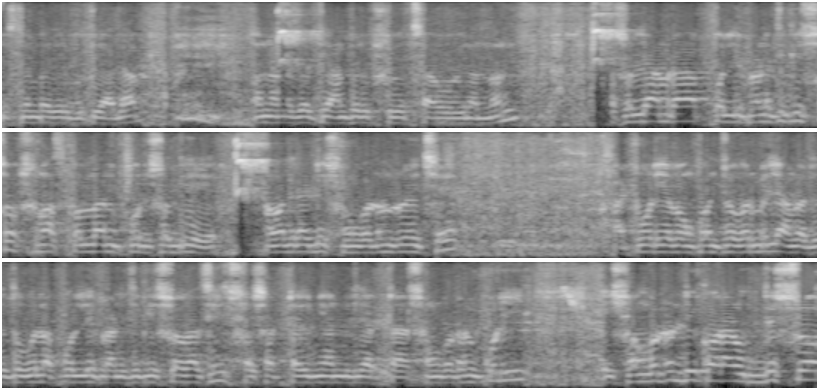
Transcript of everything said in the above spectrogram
মুসলিম ভাইদের প্রতি আদাব অন্যান্য জাতি আন্তরিক শুভেচ্ছা ও অভিনন্দন। আসলে আমরা পল্লী প্রাণী চিকিৎসক সমাজ কল্যাণ পরিষদে আমাদের একটি সংগঠন রয়েছে। আটুয়ারি এবং পঞ্চগড় মিলে আমরা যতগুলো পল্লী প্রাণী চিকিৎসক আছি ছয় সাতটা ইউনিয়ন মিলে একটা সংগঠন করি। এই সংগঠনটি করার উদ্দেশ্য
